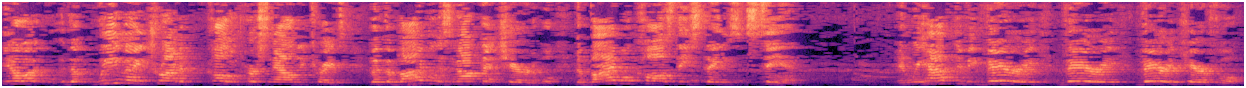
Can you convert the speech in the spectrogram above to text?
you know what? The, we may try to call them personality traits, but the Bible is not that charitable. The Bible calls these things sin. And we have to be very, very, very careful.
